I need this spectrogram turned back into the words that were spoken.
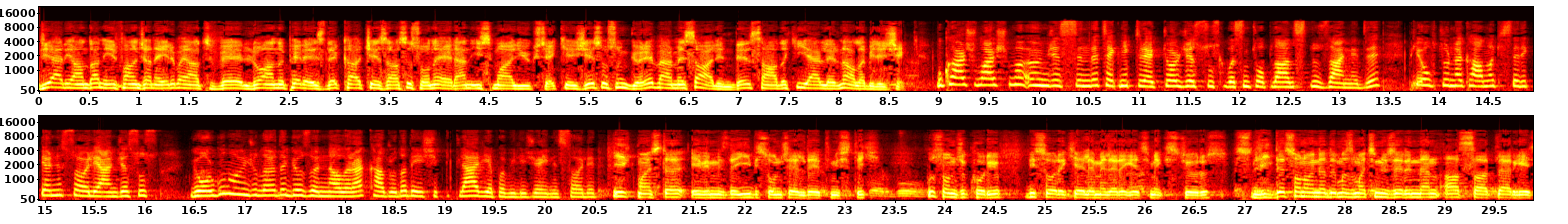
Diğer yandan İrfan Can Eğribayat ve Luan Perez'le kart cezası sona eren İsmail Yüksek, Jesus'un görev vermesi halinde sahadaki yerlerini alabilecek. Bu karşılaşma öncesinde teknik direktör Jesus basın toplantısı düzenledi. Playoff turuna kalmak istediklerini söyleyen Jesus, yorgun oyuncuları da göz önüne alarak kadroda değişiklikler yapabileceğini söyledi. İlk maçta evimizde iyi bir sonuç elde etmiştik. Bu sonucu koruyup bir sonraki elemelere geçmek istiyoruz. Ligde son oynadığımız maçın üzerinden az saatler geçti.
